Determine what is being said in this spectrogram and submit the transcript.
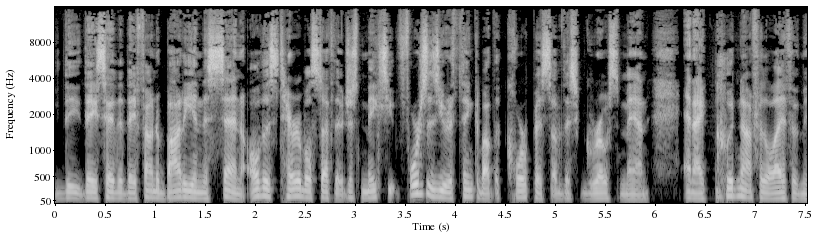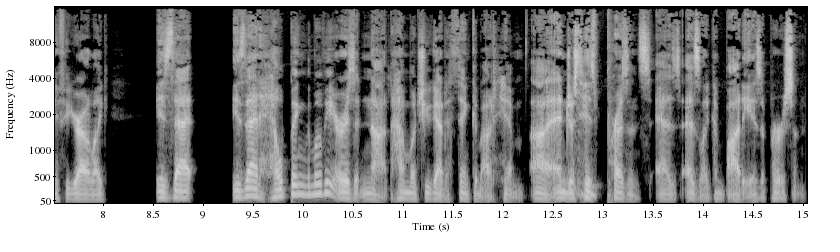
the, they say that they found a body in the Seine, all this terrible stuff that just makes you forces you to think about the corpus of this gross man. And I could not for the life of me figure out like, is that is that helping the movie or is it not? How much you got to think about him uh, and just his presence as as like a body as a person.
